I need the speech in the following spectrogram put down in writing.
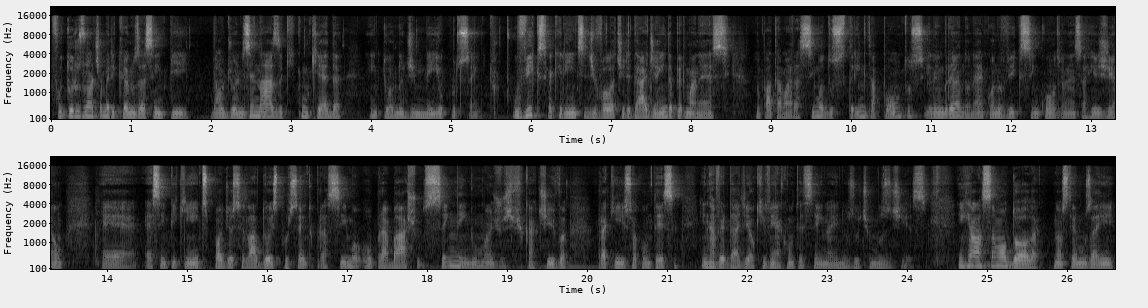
Futuros norte-americanos S&P, Dow Jones e Nasdaq com queda em torno de 0,5%. O VIX, que é aquele índice de volatilidade, ainda permanece no patamar acima dos 30 pontos. E lembrando, né, quando o VIX se encontra nessa região, é, S&P 500 pode oscilar 2% para cima ou para baixo sem nenhuma justificativa para que isso aconteça. E na verdade é o que vem acontecendo aí nos últimos dias. Em relação ao dólar, nós temos aí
